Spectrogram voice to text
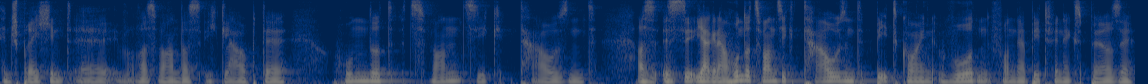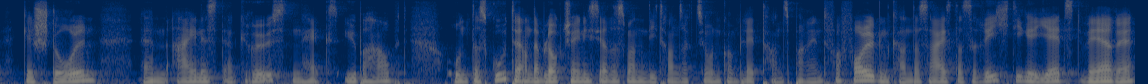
entsprechend, äh, was waren das? Ich glaube, 120.000, also es, ja genau, 120.000 Bitcoin wurden von der Bitfinex Börse gestohlen ähm, eines der größten Hacks überhaupt. Und das Gute an der Blockchain ist ja, dass man die Transaktion komplett transparent verfolgen kann. Das heißt, das Richtige jetzt wäre,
